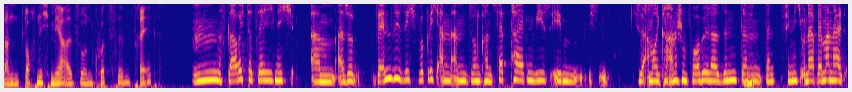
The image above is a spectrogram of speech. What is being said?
dann doch nicht mehr als so ein Kurzfilm trägt? Mm, Das glaube ich tatsächlich nicht. Ähm, also wenn sie sich wirklich an, an so ein Konzept halten, wie es eben ich, diese amerikanischen Vorbilder sind, dann, dann finde ich, oder wenn man halt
